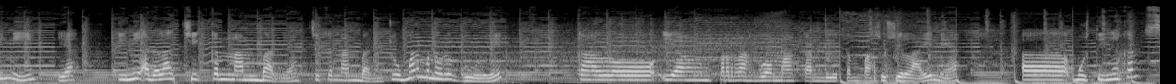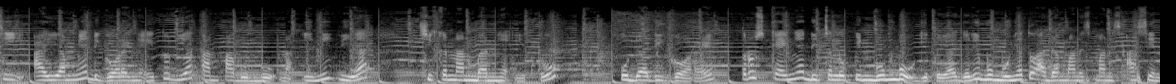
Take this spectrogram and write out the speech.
ini ya, ini adalah chicken nanban ya, chicken nanban. Cuman menurut gue kalau yang pernah gue makan di tempat sushi lain ya uh, mestinya kan si ayamnya digorengnya itu dia tanpa bumbu. Nah ini dia chicken nanbannya itu udah digoreng terus kayaknya dicelupin bumbu gitu ya. Jadi bumbunya tuh ada manis-manis asin.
